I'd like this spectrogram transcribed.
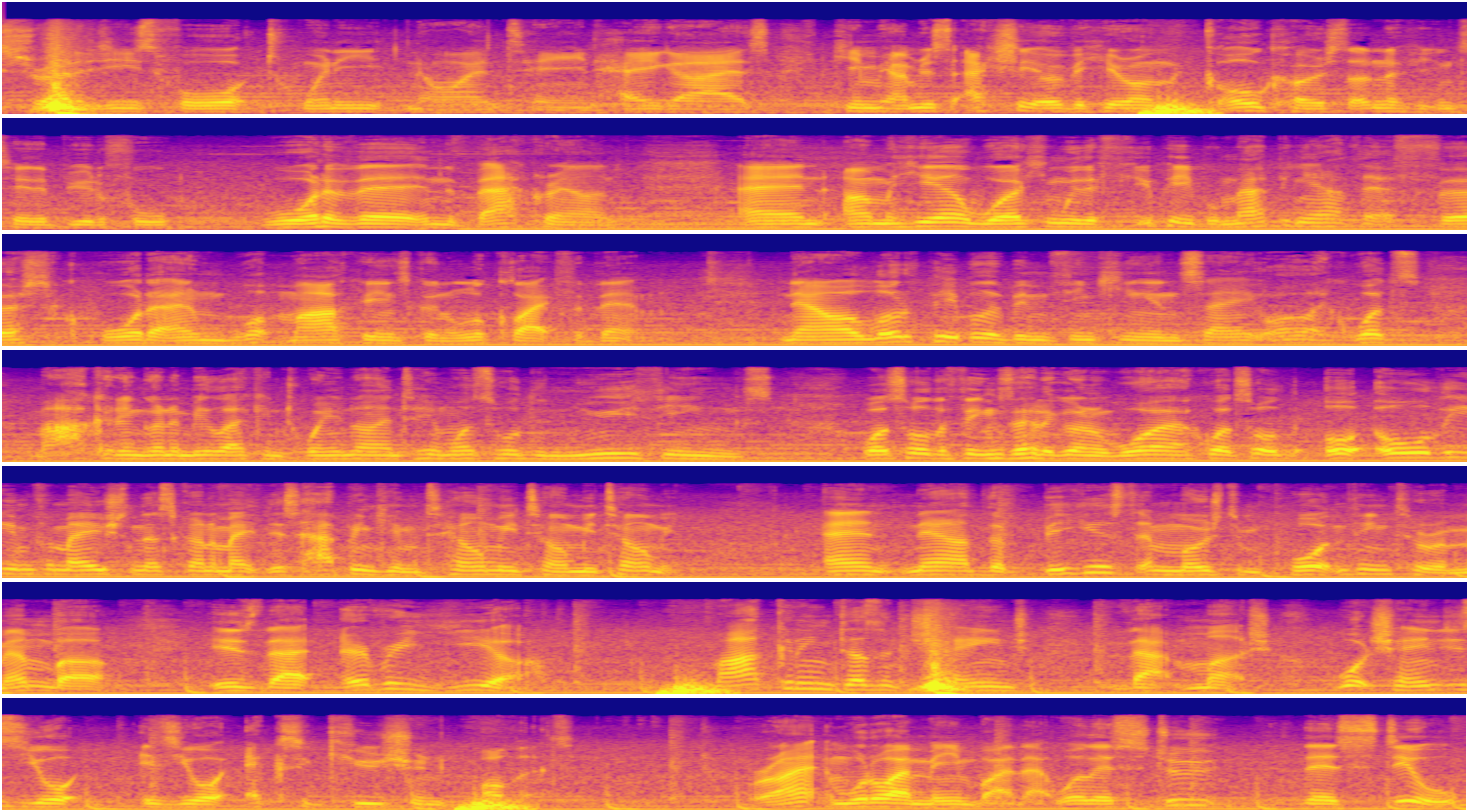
strategies for 2019. Hey guys, Kim here. I'm just actually over here on the Gold Coast. I don't know if you can see the beautiful water there in the background. And I'm here working with a few people mapping out their first quarter and what marketing is going to look like for them. Now, a lot of people have been thinking and saying, oh, like, what's marketing going to be like in 2019? What's all the new things? What's all the things that are going to work? What's all, all, all the information that's going to make this happen, Kim? Tell me, tell me, tell me. And now the biggest and most important thing to remember is that every year, marketing doesn't change that much. What changes your is your execution of it, right? And what do I mean by that? Well, there's, stu there's still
